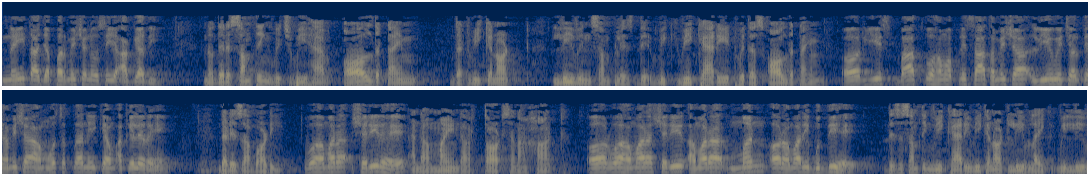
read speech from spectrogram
नहीं था जब परमेश्वर ने उसे यह आज्ञा दी Now there is something which we have all the time that we cannot leave in some place. They, we, we carry it with us all the time. और ये इस बात को हम अपने साथ हमेशा लिए हुए चलते हमेशा हम हो सकता नहीं कि हम अकेले रहें दैट इज़ आर बॉडी वो हमारा शरीर है। And our mind our thoughts and our heart और वह हमारा शरीर हमारा मन और हमारी बुद्धि है। This is something we carry. We cannot leave like we leave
